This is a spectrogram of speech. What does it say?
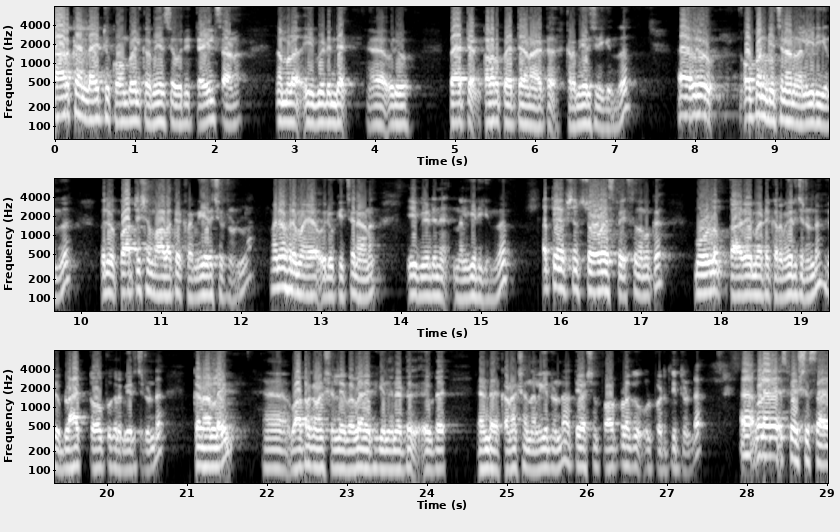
ഡാർക്ക് ആൻഡ് ലൈറ്റ് കോംബോയിൽ ക്രമീകരിച്ച ഒരു ടൈൽസ് ആണ് നമ്മൾ ഈ വീടിന്റെ ഒരു പാറ്റേൺ കളർ പാറ്റേൺ ആയിട്ട് ക്രമീകരിച്ചിരിക്കുന്നത്. ഒരു ഓപ്പൺ കിച്ചനാണ് നൽകിയിരിക്കുന്നത്. ഒരു പാർട്ടീഷൻ വാളൊക്കെ ക്രമീകരിച്ചിട്ടുള്ള മനോഹരമായ ഒരു കിച്ചനാണ് ഈ വീടിന് നൽകിയിരിക്കുന്നത്. അത്യാവശ്യം സ്റ്റോറേജ് സ്പേസ് നമുക്ക് മുകളിലും താഴെയുമായിട്ട് ക്രമീകരിച്ചിട്ടുണ്ട്. ഒരു ബ്ലാക്ക് ടോപ്പ് ക്രമീകരിച്ചിട്ടുണ്ട്. കിണറിലെയും വാട്ടർ കണക്ഷനിലെയും വെള്ളം ലഭിക്കുന്നതിനായിട്ട് ഇവിടെ രണ്ട് കണക്ഷൻ നൽകിയിട്ടുണ്ട്. അത്യാവശ്യം പവർ പ്ലഗ് ഉൾപ്പെടുത്തിയിട്ടുണ്ട്. വളരെ സ്പേഷ്യസ് ആയ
